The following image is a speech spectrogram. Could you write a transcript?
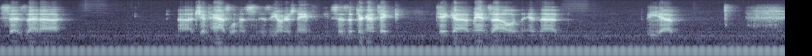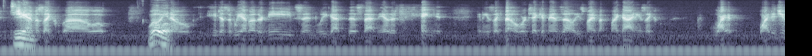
says that uh, uh, Jim Haslam is, is the owner's name. He says that they're going to take take uh, Manziel and, and the the uh, GM. is like, uh, well, well, Whoa, you whoa. know, he doesn't. We have other needs, and we got this, that, and the other thing. And, and he's like, no, we're taking Manziel. He's my my guy. And he's like, why? Why did you?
